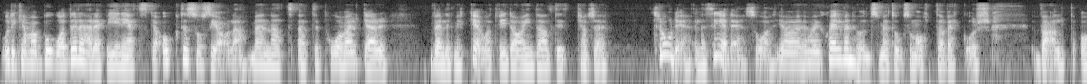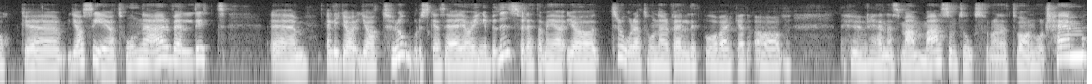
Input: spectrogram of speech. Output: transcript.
och det kan vara både det här epigenetiska och det sociala men att, att det påverkar väldigt mycket och att vi idag inte alltid kanske tror det eller ser det så. Jag har ju själv en hund som jag tog som åtta veckors valp och eh, jag ser ju att hon är väldigt eh, eller jag, jag, tror, ska jag säga, jag har inget bevis för detta, men jag, jag, tror att hon är väldigt påverkad av hur hennes mamma, som togs från ett vanvårdshem,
